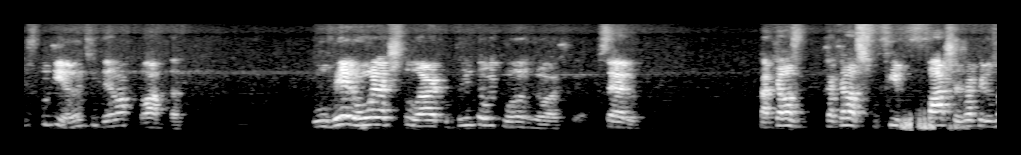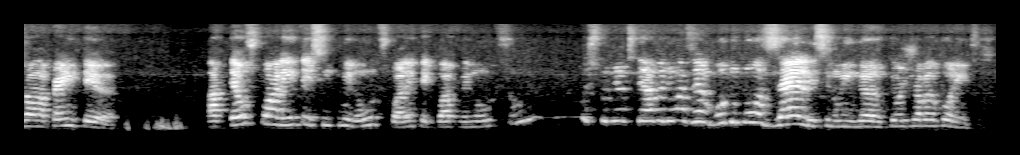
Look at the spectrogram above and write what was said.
estudiante deu a plata. O Verón era titular com 38 anos, eu acho. Sério. Com aquelas, com aquelas faixas já que ele usava na perna inteira até os 45 minutos, 44 minutos, o Estudiantes ganhava de 1 a 0 Gol do Bozelli, se não me engano, que hoje joga no Corinthians.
